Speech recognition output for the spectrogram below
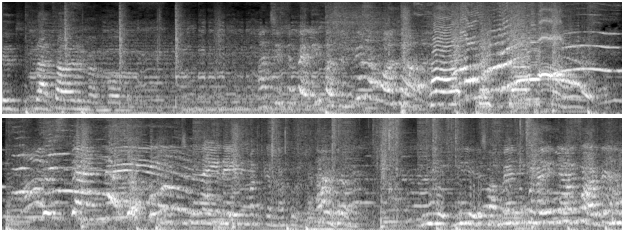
it. That's how I remember. अच्छा पहले ही पसंद हुआ था। नहीं नहीं मत करना खोल मैं तुम्हें जान फाड़ देना।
